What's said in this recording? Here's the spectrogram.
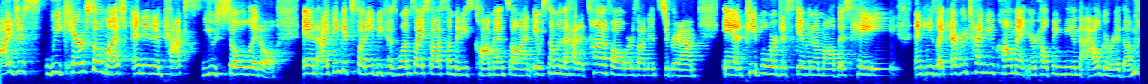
I just, we care so much and it impacts you so little. And I think it's funny because once I saw somebody's comments on, it was someone that had a ton of followers on Instagram and people were just giving him all this hate. And he's like, every time you comment, you're helping me in the algorithm.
